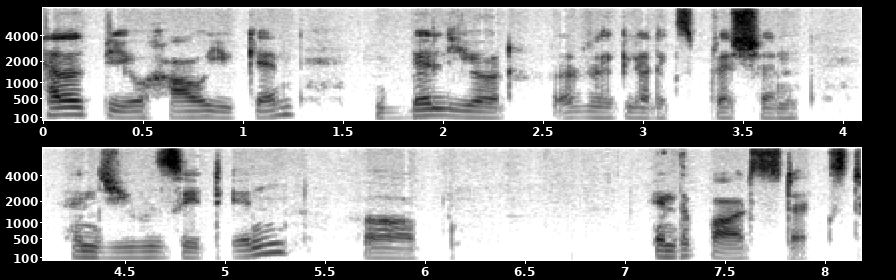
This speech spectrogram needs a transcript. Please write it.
help you how you can build your regular expression and use it in uh, in the parse text.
